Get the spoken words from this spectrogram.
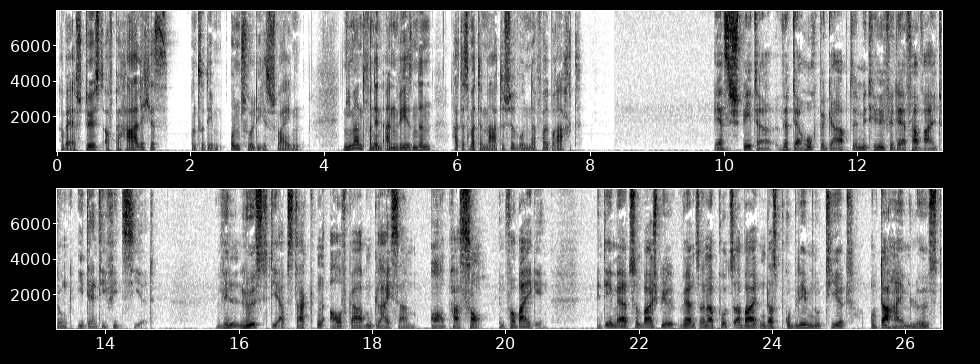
aber er stößt auf beharrliches und zudem unschuldiges Schweigen. Niemand von den Anwesenden hat das mathematische Wunder vollbracht. Erst später wird der Hochbegabte mit Hilfe der Verwaltung identifiziert. Will löst die abstrakten Aufgaben gleichsam en passant, im Vorbeigehen, indem er zum Beispiel während seiner Putzarbeiten das Problem notiert und daheim löst,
